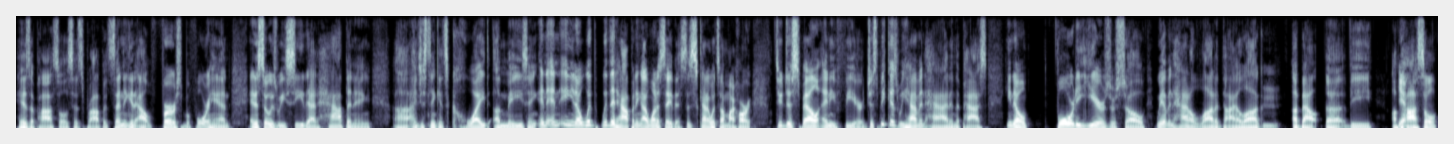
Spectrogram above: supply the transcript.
his apostles, his prophets, sending it out first beforehand. And so as we see that happening, uh, I just think it's quite amazing. And, and, you know, with, with it happening, I want to say this, this is kind of what's on my heart to dispel any fear, just because we haven't had in the past, you know, 40 years or so, we haven't had a lot of dialogue Mm. About the the Yeah. apostle.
